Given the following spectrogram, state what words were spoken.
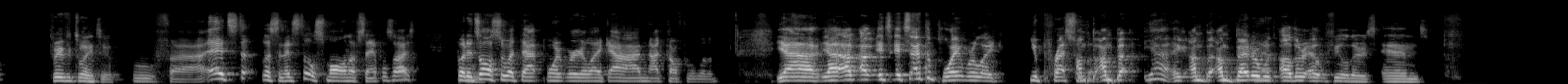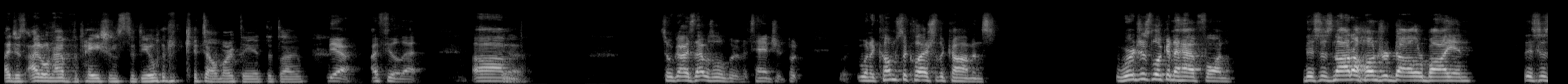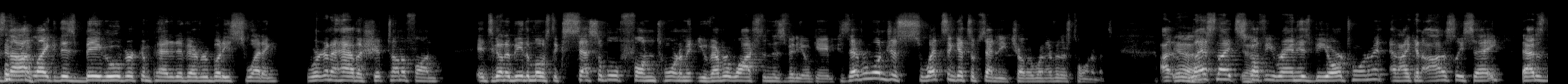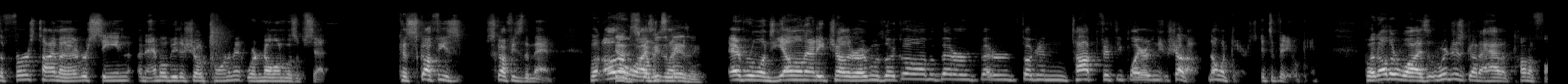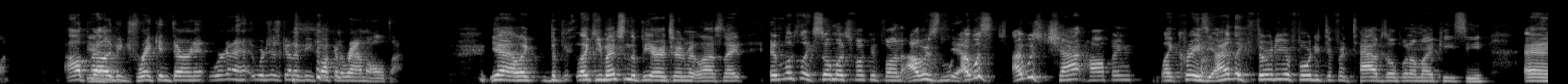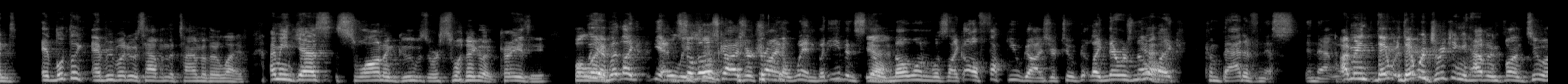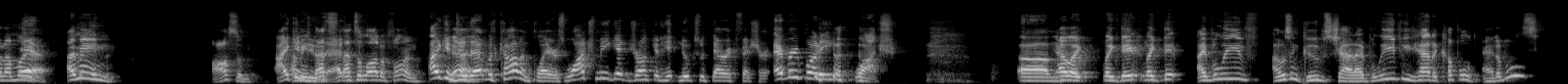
Three for 22. Oof. Uh, it's listen, it's still a small enough sample size, but Hmm. it's also at that point where you're like, ah, I'm not comfortable with him. Yeah, yeah. I, I, it's it's at the point where like You press I'm. I'm be- yeah I'm I'm better Yeah. with other outfielders and I just I don't have the patience to deal with Ketel Marte at the time. yeah, I feel that. Um, Yeah. So, guys, that was a little bit of a tangent, but when it comes to Clash of the Commons, we're just looking to have fun. This is not a hundred dollar buy-in. This is not like this big Uber competitive. Everybody's sweating. We're gonna have a shit ton of fun. It's gonna be the most accessible, fun tournament you've ever watched in this video game because everyone just sweats and gets upset at each other whenever there's tournaments. I, Yeah. Last night, Yeah. Scuffy ran his BR tournament, and I can honestly say that is the first time I've ever seen an MLB The Show tournament where no one was upset because Scuffy's Scuffy's the man. But otherwise, Scuffy's it's like amazing. everyone's yelling at each other. Everyone's like, "Oh, I'm a better, better fucking top 50 player than you." Shut up. No one cares. It's a video game. But otherwise, we're just gonna have a ton of fun. I'll probably Yeah. be drinking during it. We're gonna we're just gonna be fucking around the whole time. Yeah, like the like you mentioned the BR tournament last night. It looked like so much fucking fun. I was Yeah. I was I was chat hopping like crazy. I had like 30 or 40 different tabs open on my PC and it looked like everybody was having the time of their life. I mean, yes, Swan and Goobs were sweating like crazy, but like yeah, but like, yeah. So those shit. guys are trying to win, but even still, Yeah. no one was like, "Oh, fuck you guys, you're too good." Like, there was no Yeah. like combativeness in that. Way. I mean, they were they were drinking and having fun too and I'm like, yeah, I mean, awesome. I I, can mean, do that's that. that's a lot of fun. I can do that with common players. Watch me get drunk and hit nukes with Derek Fisher. Everybody, watch. Um, Yeah, like like they like they I believe I was in Goob's chat. I believe he had a couple of edibles,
